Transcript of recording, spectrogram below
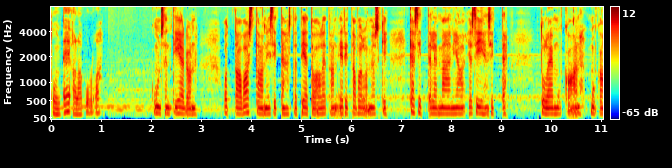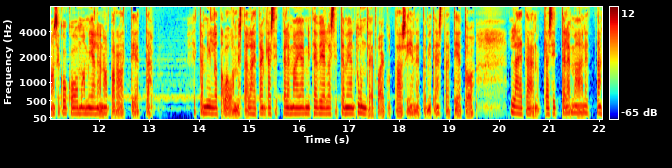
tuntee alakulua. Kun sen tiedon ottaa vastaan, niin sittenhän sitä tietoa aletaan eri tavoilla myöskin käsittelemään ja, ja siihen sitten tulee mukaan, mukaan se koko oma mielen aparaatti, että – että millä tavalla me sitä lähdetään käsittelemään ja miten vielä sitten meidän tunteet vaikuttaa siihen, että miten sitä tietoa lähdetään käsittelemään, että,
